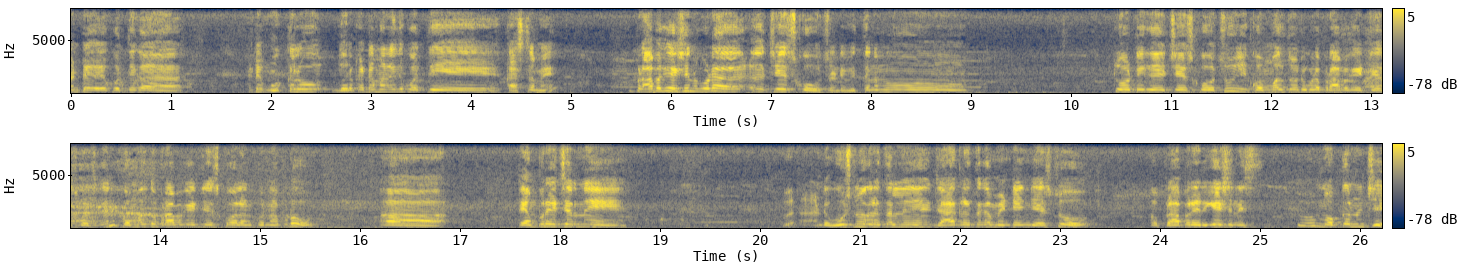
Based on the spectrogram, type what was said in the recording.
అంటే కొద్దిగా అంటే మొక్కలు దొరకటం అనేది కొద్ది కష్టమే. ప్రాపగేషన్ కూడా చేసుకోవచ్చు. అంటే విత్తనము తోటి చేసుకోవచ్చు ఈ కొమ్మలతోటి కూడా ప్రాపగేట్ చేసుకోవచ్చు. కానీ కొమ్మలతో ప్రాపగేట్ చేసుకోవాలనుకున్నప్పుడు టెంపరేచర్ని అంటే ఉష్ణోగ్రతల్ని జాగ్రత్తగా మెయింటైన్ చేస్తూ ప్రాపర్ ఇరిగేషన్ ఇస్తూ మొక్క నుంచి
